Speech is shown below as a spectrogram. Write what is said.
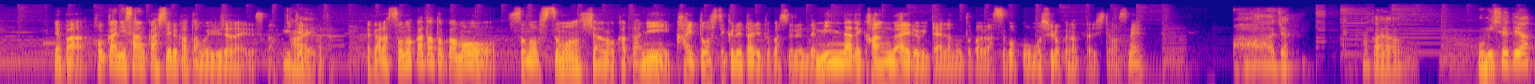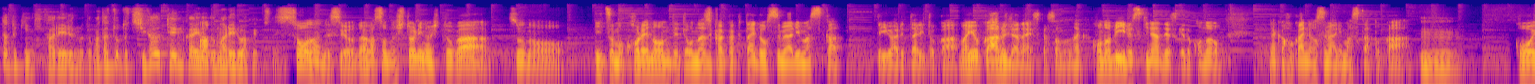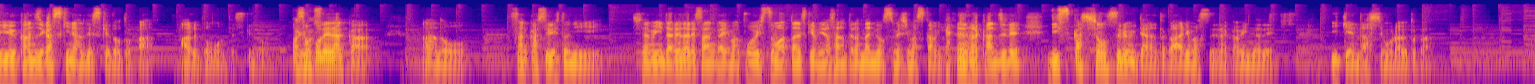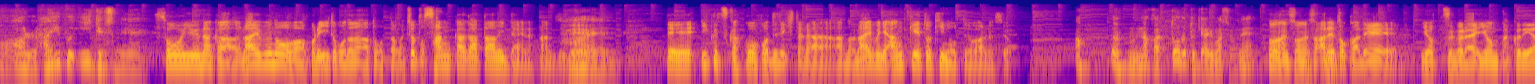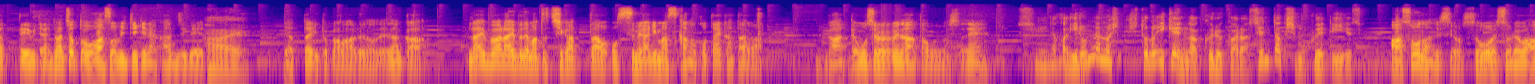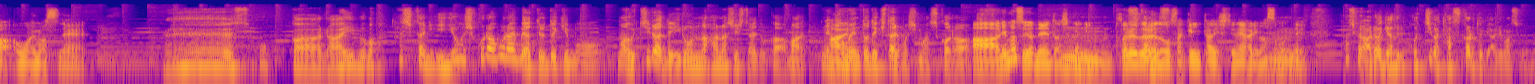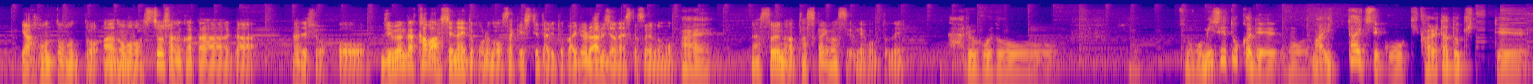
やっぱ他に参加してる方もいるじゃないですか。見てる方、だからその方とかもその質問者の方に回答してくれたりとかするんでみんなで考えるみたいなのとかがすごく面白くなったりしてますね。ああじゃあなんかお店で会った時に聞かれるのとまたちょっと違う展開が生まれるわけですねそうなんですよ。だからその一人の人が、その、いつもこれ飲んでて同じ価格帯でおすすめありますかって言われたりとか、まあよくあるじゃないですか。その、なんかこのビール好きなんですけど、この、なんか他におすすめありますかとか、うんうんこういう感じが好きなんですけどとか、あると思うんですけど、ねそこでなんか、あの、参加してる人に、ちなみに誰々さんが今こういう質問あったんですけど、皆さんだったら何をおすすめしますかみたいな感じでディスカッションするみたいなとかありますね。なんかみんなで意見出してもらうとか。ああライブいいですねそういうなんかライブの、あ、これいいとこだなと思ったのが、ちょっと参加型みたいな感じで、はいで、いくつか候補出てきたら、あの、ライブにアンケート機能っていうのがあるんですよ。あうんうんなんか撮る時ありますよねそうなんです、そうなんです。うんあれとかで4つぐらい4択でやってみたいな、まあちょっとお遊び的な感じではいやったりとかもあるので、なんか、ライブはライブでまた違ったおすすめありますかの答え方ががあって面白いなと思いましたね。しなんかいろんなの人の意見が来るから選択肢も増えていいですよね。あ、そうなんですよ。すごいそれは思いますね。えー、そっか、ライブ、まあ、確かに異業種コラボライブやってる時も、まあ、うちらでいろんな話したりとか、まあねはいコメントできたりもしますから、ああ、ありますよね、確かに。うんそれぞれのお酒に対してね、ありますもんね。い確かにあれは逆にこっちが助かる時ありますよね。や、ほんとほんと。あの、うん視聴者の方が、なんでしょう、こう、自分がカバーしてないところのお酒してたりとか、いろいろあるじゃないですか、そういうのも。はい。らそういうのは助かりますよね、ほんとね。なるほど。そのお店とかでもう、まあ、1対1でこう聞かれた時って、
